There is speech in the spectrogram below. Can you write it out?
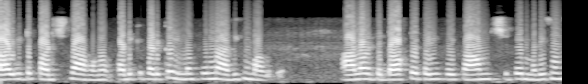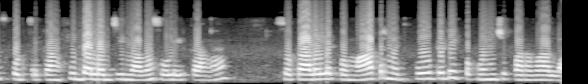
வாங்கிட்டு படிச்சு தான் ஆகணும். படிக்க படிக்க இன்னும் புண்ணு அதிகமாகுது. ஆனால் இப்போ டாக்டர் போய் போய் காமிச்சிட்டு மெடிசன்ஸ் கொடுத்துருக்காங்க. ஃபுட் அலர்ஜினாலும் சொல்லியிருக்காங்க. ஸோ காலையில் இப்போ மாத்திரை நேற்று போட்டுட்டு இப்போ கொஞ்சம் பரவாயில்ல.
